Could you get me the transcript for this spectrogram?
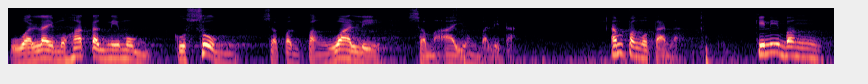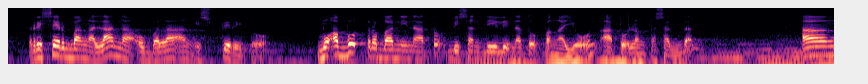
walay mo hatag nimo kusog sa pagpangwali sa maayong balita. Ang pangutana, kini bang reserba nga lana o bala ang espiritu, moabot ra ba ni nato bisan dili nato pangayoon ato lang pasagdan? Ang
